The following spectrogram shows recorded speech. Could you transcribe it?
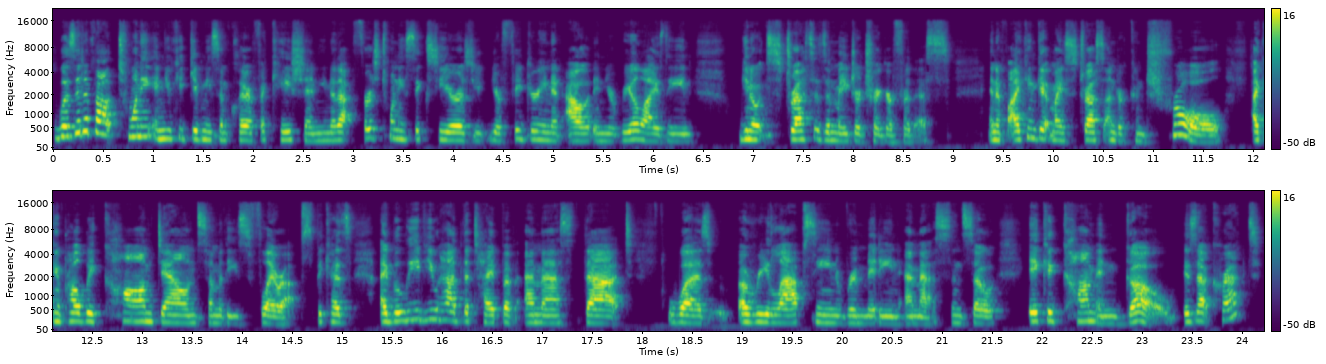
was it about 20 and you could give me some clarification. You know that first 26 years you, you're figuring it out and you're realizing you know stress is a major trigger for this and if I can get my stress under control, I can probably calm down some of these flare ups because I believe you had the type of MS that was a relapsing, remitting MS. And so it could come and go. Is that correct?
